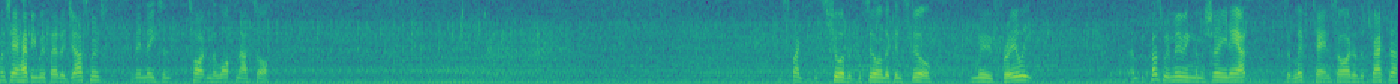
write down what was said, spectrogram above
Once you're happy with that adjustment, you then need to tighten the lock nuts off. Just make sure that the cylinder can still move freely. And because we're moving the machine out to the left hand side of the tractor,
